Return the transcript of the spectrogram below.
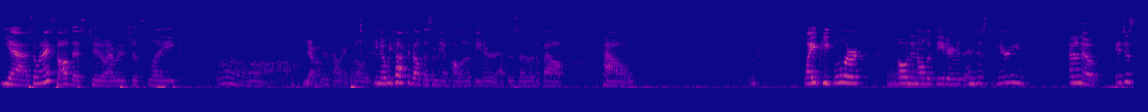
yeah, so when I saw this too, I was just like, oh, Yeah, is how I felt. You know, we talked about this in the Apollo Theater episode about how white people are owning all the theaters and just hearing I don't know, it just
